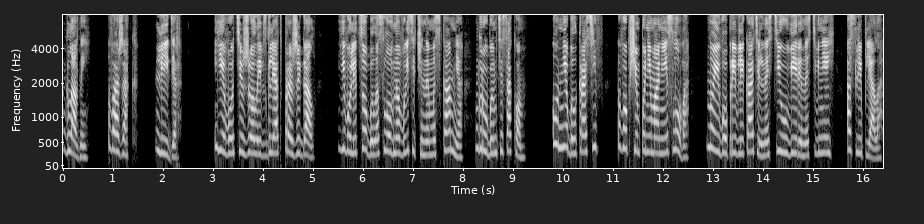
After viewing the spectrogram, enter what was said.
Главный. Вожак. Лидер. Его тяжелый взгляд прожигал. Его лицо было словно высеченным из камня грубым тесаком. Он не был красив в общем понимании слова, но его привлекательность и уверенность в ней ослепляла.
